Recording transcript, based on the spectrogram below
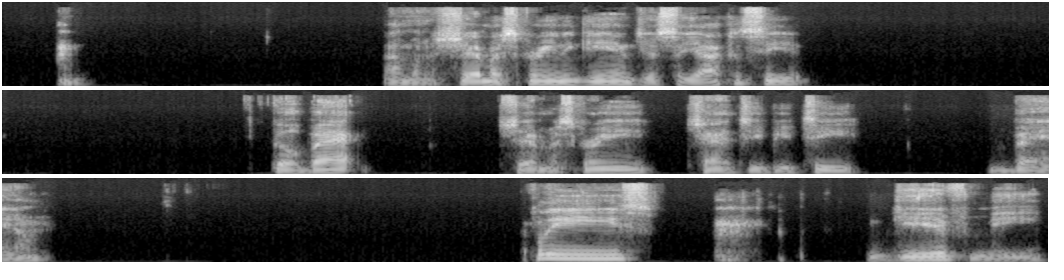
I'm gonna share my screen again just so y'all can see it. Go back, share my screen, chat GPT, bam please give me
